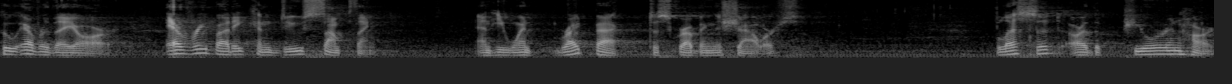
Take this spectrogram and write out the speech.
whoever they are. Everybody can do something. And he went right back to scrubbing the showers. Blessed are the pure in heart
